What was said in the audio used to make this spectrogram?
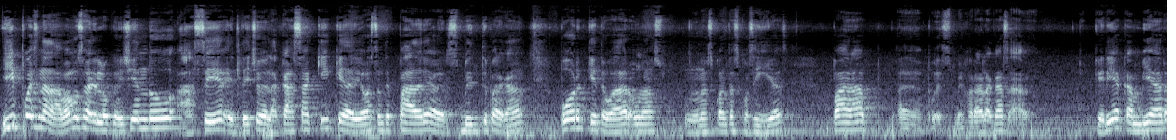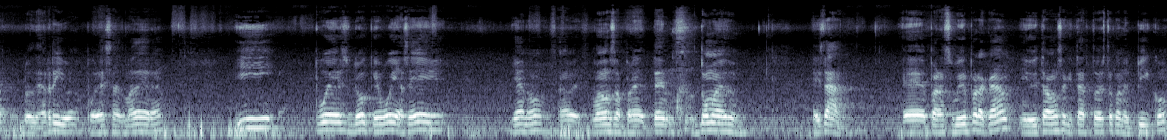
Y pues nada, vamos a ver lo que diciendo hacer el techo de la casa aquí. Quedaría bastante padre. A ver, vente para acá. Porque te voy a dar unas, unas cuantas cosillas para eh, pues mejorar la casa. Quería cambiar lo de arriba por esas maderas. Y pues lo que voy a hacer, ya no, ¿sabes? Vamos a poner, ten, toma eso. Ahí está. Eh, para subir por acá. Y ahorita vamos a quitar todo esto con el pico.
